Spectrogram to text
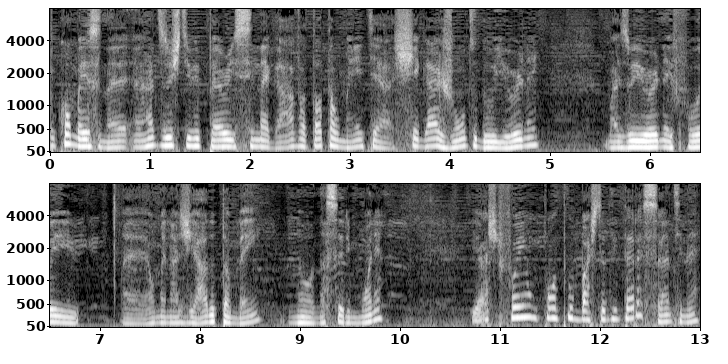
um começo, né? Antes o Steve Perry se negava totalmente a chegar junto do Journey, mas o Journey foi é, homenageado também no- na cerimônia. E acho que foi um ponto bastante interessante, né?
